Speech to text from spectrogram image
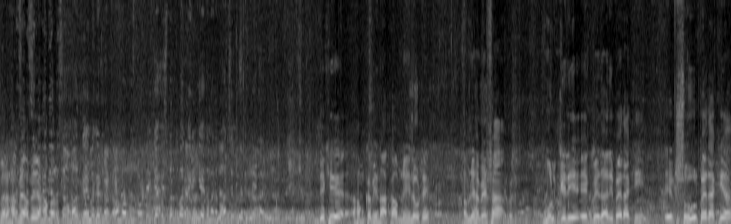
میرے خیال میں اب یہاں پر اسلام آباد گئے مگر ناکام واپس لوٹے کیا اس پر تحریک اعتماد آباد سے کچھ کرنے کا۔ دیکھیے ہم کبھی ناکام نہیں لوٹے۔ ہم نے ہمیشہ ملک کے لیے ایک بیداری پیدا کی، ایک شعور پیدا کیا،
